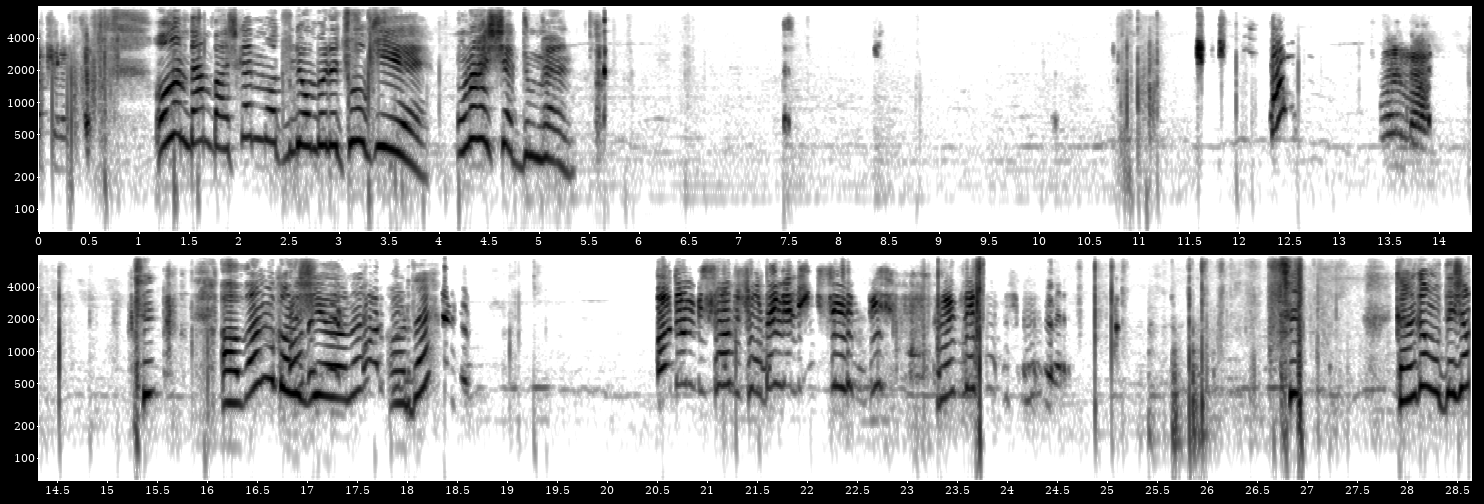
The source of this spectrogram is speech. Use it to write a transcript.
yapayım? Oğlum ben başka bir mod böyle çok iyi. Onu açacaktım ben. Ablan mı konuşuyor onu orada? Adam bir sağ bir soldan geldi. İkisini de bir refleks. Kanka muhteşem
